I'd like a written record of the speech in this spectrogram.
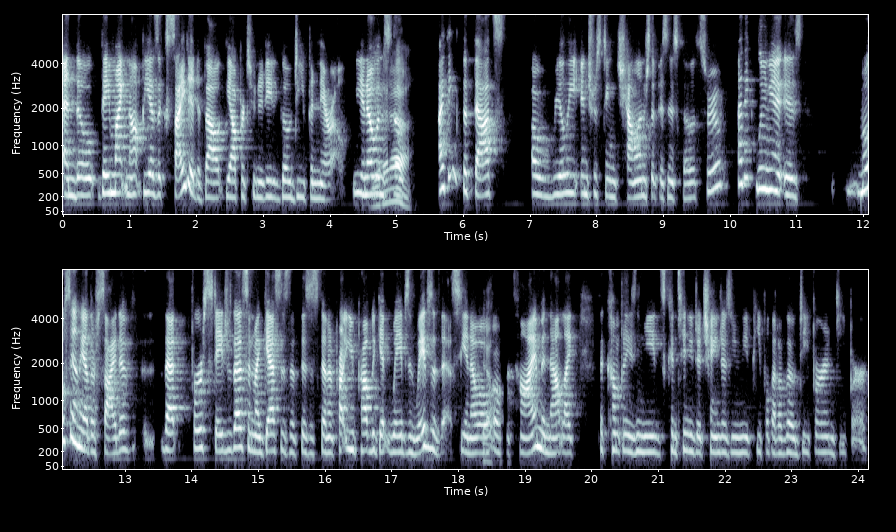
And though they might not be as excited about the opportunity to go deep and narrow, you know? Yeah. And so I think that that's a really interesting challenge that business goes through. I think Lunya is mostly on the other side of that first stage of this. And my guess is that this is going to pro- you probably get waves and waves of this you know yeah. over time and not like the company's needs continue to change as you need people that'll go deeper and deeper.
